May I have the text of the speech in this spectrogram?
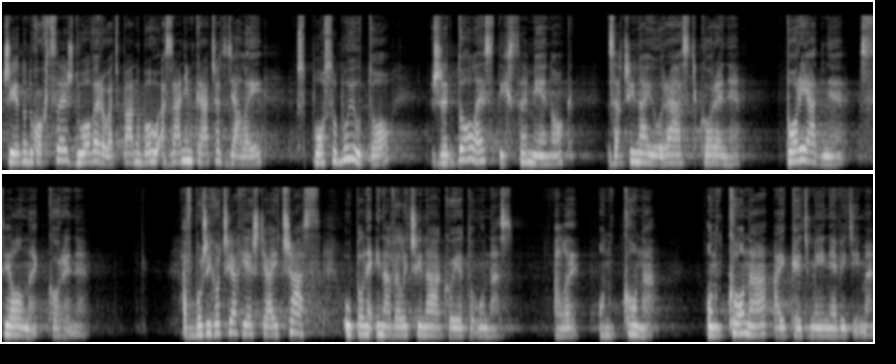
že jednoducho chceš dôverovať Pánu Bohu a za ním kráčať ďalej, spôsobujú to, že dole z tých semienok začínajú rásť korene. Poriadne silné korene. A v Božích očiach je ešte aj čas úplne iná veličina, ako je to u nás. Ale on koná. On koná, aj keď my nevidíme.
